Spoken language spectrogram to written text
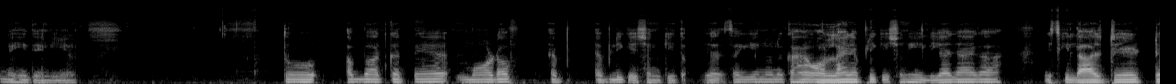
नहीं देनी है। तो अब बात करते हैं मोड ऑफ़ एप्लीकेशन की। तो जैसा कि इन्होंने कहा ऑनलाइन एप्लीकेशन ही लिया जाएगा। इसकी लास्ट डेट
